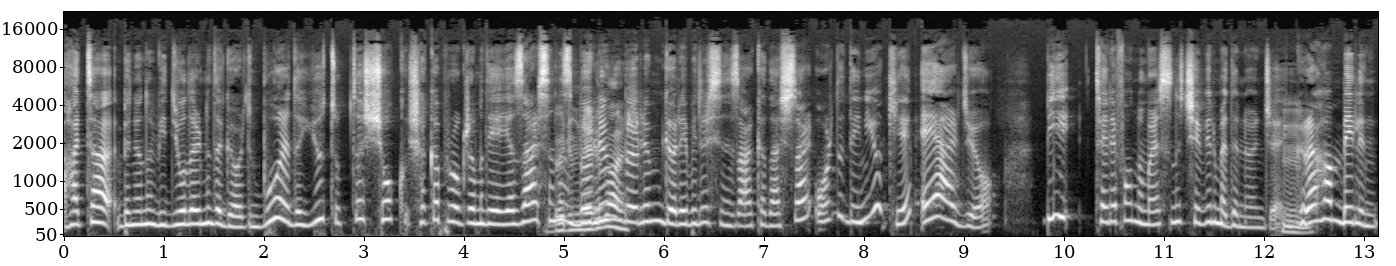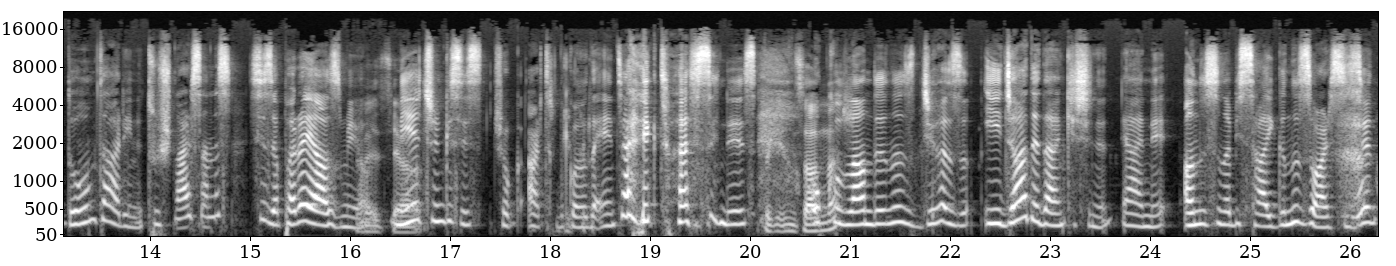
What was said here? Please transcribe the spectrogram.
Hatta ben onun videolarını da gördüm. Bu arada YouTube'da şok şaka programı diye yazarsanız Bölümleri bölüm var. bölüm görebilirsiniz arkadaşlar. Orada deniyor ki eğer diyor bir telefon numarasını çevirmeden önce Hmm. Graham Bell'in doğum tarihini tuşlarsanız size para yazmıyor. Evet ya. Niye? Çünkü siz çok artık bu konuda entelektüelsiniz. Peki O insanlar kullandığınız cihazı icat eden kişinin yani anısına bir saygınız var sizin.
